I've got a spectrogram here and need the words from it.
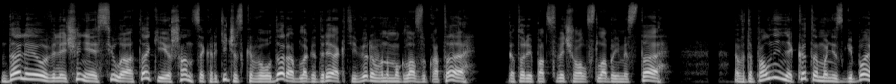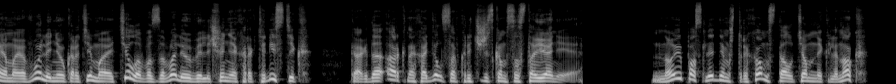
Далее увеличение силы атаки и шансы критического удара благодаря активированному глазу кота, который подсвечивал слабые места. В дополнение к этому несгибаемая воля и неукротимое тело вызывали увеличение характеристик — когда Арк находился в критическом состоянии. Ну и последним штрихом стал темный клинок,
